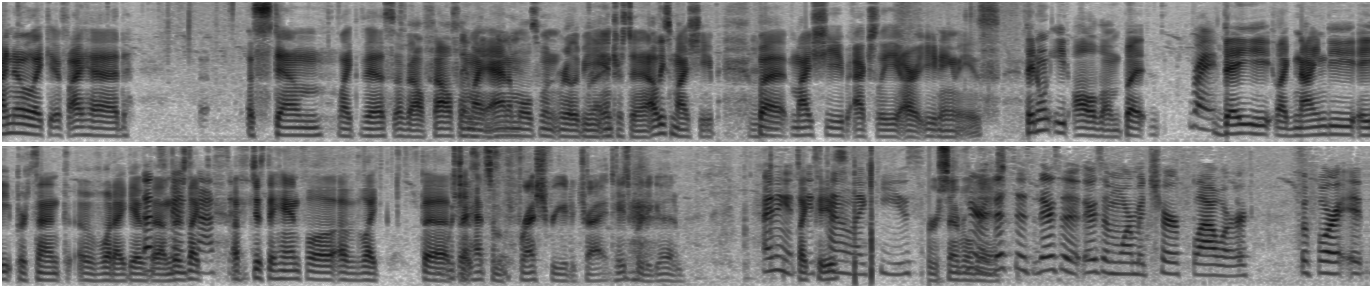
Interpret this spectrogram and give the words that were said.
I know like if I had a stem like this of alfalfa, they my animals wouldn't really be right. interested in it, at least my sheep. Mm -hmm. But my sheep actually are eating these. They don't eat all of them, but Right. They eat like 98% of what I give That's them. There's like a, just a handful of like the. I wish the, I had some fresh for you to try. It tastes pretty good. I think it like tastes kind of like peas. For several Here, days. this is there's a there's a more mature flower before it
